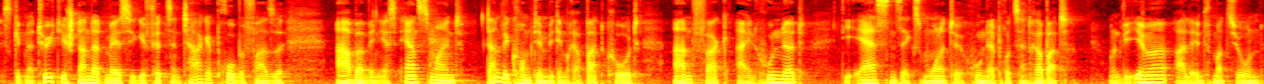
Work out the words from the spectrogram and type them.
Es gibt natürlich die standardmäßige 14-Tage-Probephase, aber wenn ihr es ernst meint, dann bekommt ihr mit dem Rabattcode ANFAC100 die ersten sechs Monate 100% Rabatt. Und wie immer alle Informationen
